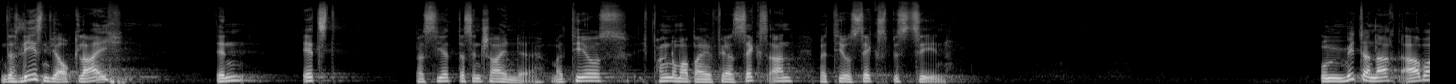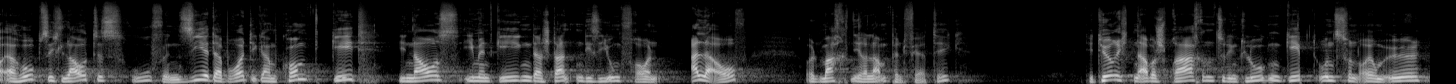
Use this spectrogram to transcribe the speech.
Und das lesen wir auch gleich, denn jetzt passiert das Entscheidende. Matthäus, ich fange nochmal bei Vers 6 an, Matthäus 6 bis 10. Um Mitternacht aber erhob sich lautes Rufen. Siehe, der Bräutigam kommt, geht hinaus ihm entgegen. Da standen diese Jungfrauen alle auf und machten ihre Lampen fertig. Die Törichten aber sprachen zu den Klugen, gebt uns von eurem Öl,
